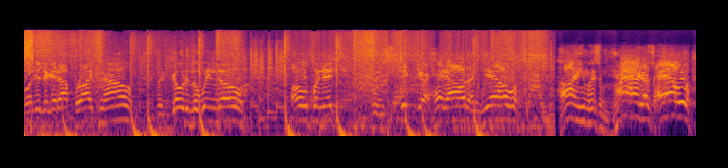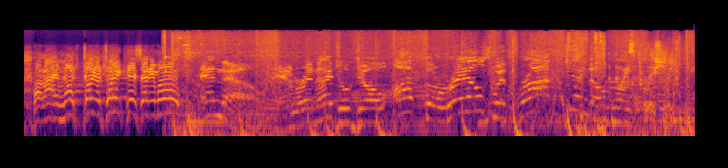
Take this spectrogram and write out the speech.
I want you to get up right now and go to the window, open it, and stick your head out and yell, I'm as mad as hell, and I'm not going to take this anymore! And now, Hammer and Nigel go off the rails with Rob Kendall. Noise pollution.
